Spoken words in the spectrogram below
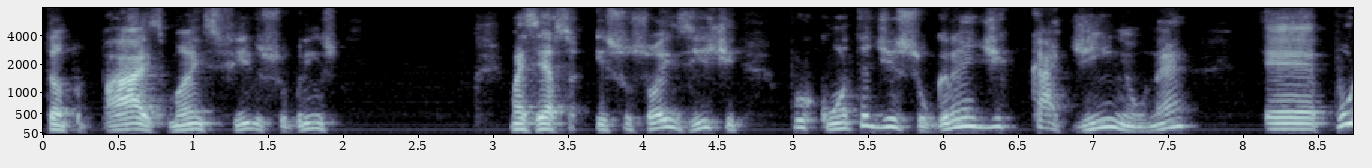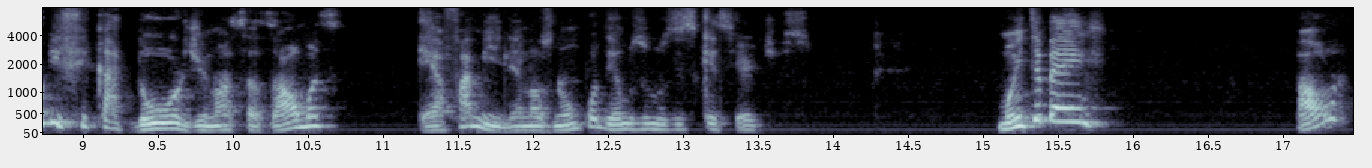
tanto pais, mães, filhos, sobrinhos. Mas essa, isso só existe por conta disso. O grande cadinho, né, é purificador de nossas almas é a família. Nós não podemos nos esquecer disso. Muito bem. Paula?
